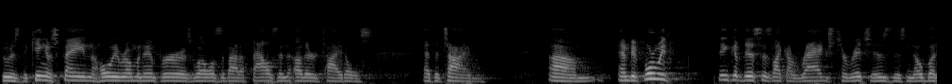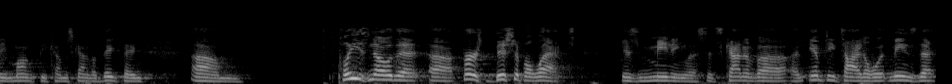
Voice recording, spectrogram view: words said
who was the King of Spain, the Holy Roman Emperor, as well as about a thousand other titles at the time. Um, and before we think of this as like a rags to riches, this nobody monk becomes kind of a big thing. Um, please know that uh, first, bishop elect is meaningless. It's kind of a, an empty title. It means that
